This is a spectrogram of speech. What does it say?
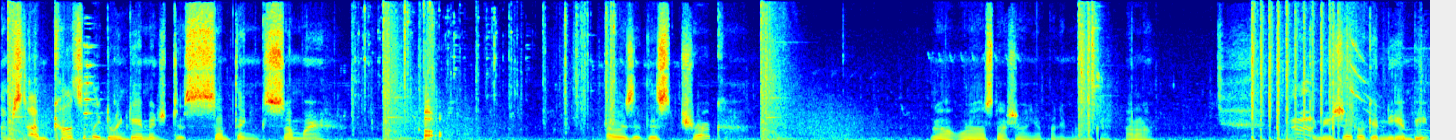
I'm st- I'm constantly doing damage to something somewhere. Uh oh. Oh, is it this truck? No, well, it's not showing up anymore. Okay, I don't know. Give me a sec. I'll get an EMP.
